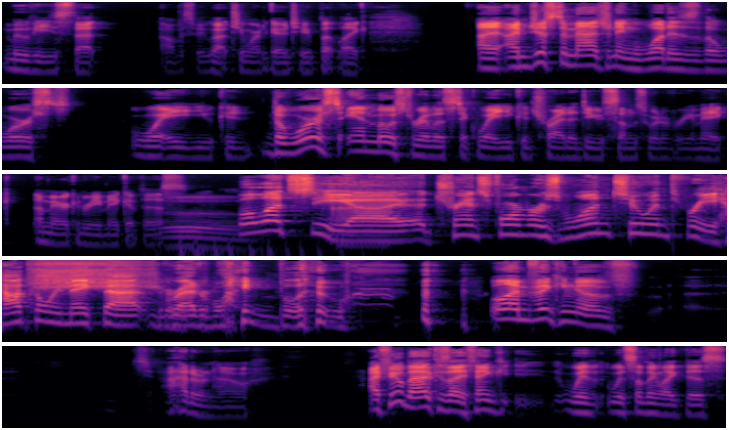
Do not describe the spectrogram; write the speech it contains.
movies. That obviously we've got two more to go to, but like I, I'm just imagining what is the worst way you could, the worst and most realistic way you could try to do some sort of remake, American remake of this. Ooh. Well, let's see. Uh, Transformers one, two, and three. How can we make that Sure. red, white, and blue? Well, I'm thinking of, uh, I don't know. I feel bad because I think with with something like this,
